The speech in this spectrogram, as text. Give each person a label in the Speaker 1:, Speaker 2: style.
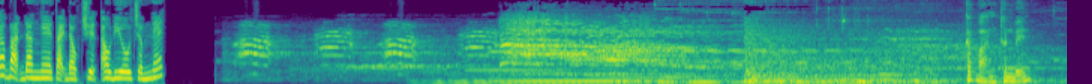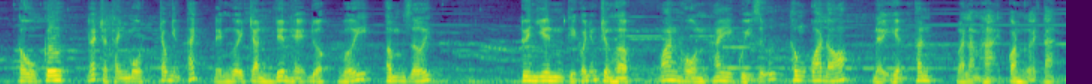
Speaker 1: Các bạn đang nghe tại đọc chuyện audio.net
Speaker 2: Các bạn thân mến, cầu cơ đã trở thành một trong những cách để người trần liên hệ được với âm giới. Tuy nhiên thì có những trường hợp oan hồn hay quỷ dữ thông qua đó để hiện thân và làm hại con người ta.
